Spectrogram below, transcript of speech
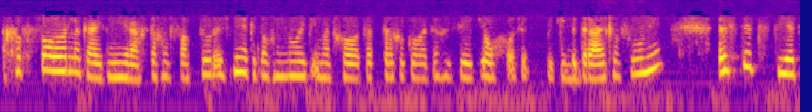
gevaarlikheid nie regtig 'n faktor is nie, ek het nog nooit iemand gehad wat teruggekom het en gesê het, "Jog, ons het 'n bietjie bedreig gevoel nie." Is dit steeds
